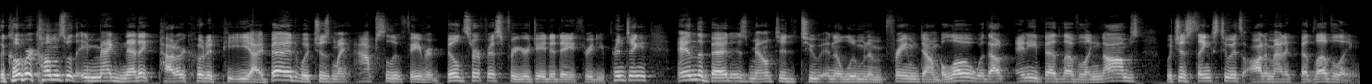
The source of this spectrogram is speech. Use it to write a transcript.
The Kobra comes with a magnetic powder-coated PEI bed, which is my absolute favorite build surface for your day-to-day -day 3D printing, and the bed is mounted to an aluminum frame down below without any bed leveling knobs, which is thanks to its automatic bed leveling.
